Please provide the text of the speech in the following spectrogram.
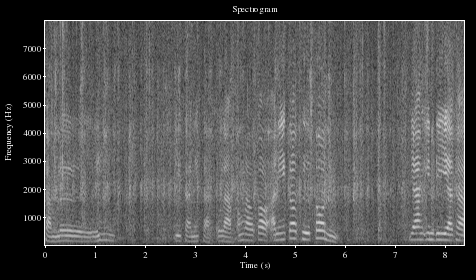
ฉ่ำเลย นี่ค่ะนี่ค่ะกุหลาบของเราก็อันนี้ก็คือต้น ยางอินเดียค่ะ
